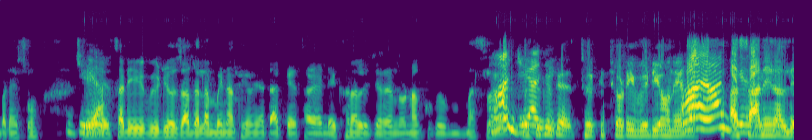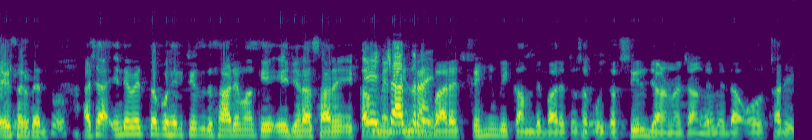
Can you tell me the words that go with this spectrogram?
بڑے سو۔ جی ساری ویڈیو زیادہ لمبی نہ تھی تاکہ سارے دیکھن والے جڑے انہاں کو کوئی مسئلہ ہاں جی ہاں کیونکہ ایک چھوٹی ویڈیو ہونے نا اسانی نال دیکھ سکدے ہیں اچھا ان دے وچ تو کوئی ایک چیز دسا دے ماں کہ اے جڑا سارے ایک کم میں ان دے بارے وچ کہیں بھی کم دے بارے تو سا کوئی تفصیل جاننا چاہندے ہو تے او ساری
